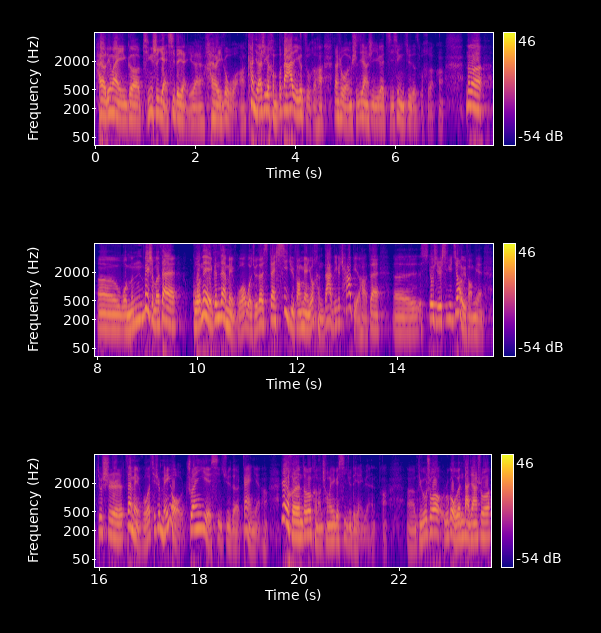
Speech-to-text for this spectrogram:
还有另外一个平时演戏的演员，还有一个我啊，看起来是一个很不搭的一个组合哈。但是我们实际上是一个即兴剧的组合啊。那么呃，我们为什么在？国内跟在美国，我觉得在戏剧方面有很大的一个差别哈，在呃，尤其是戏剧教育方面，就是在美国其实没有专业戏剧的概念啊，任何人都有可能成为一个戏剧的演员啊，呃，比如说，如果我问大家说，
